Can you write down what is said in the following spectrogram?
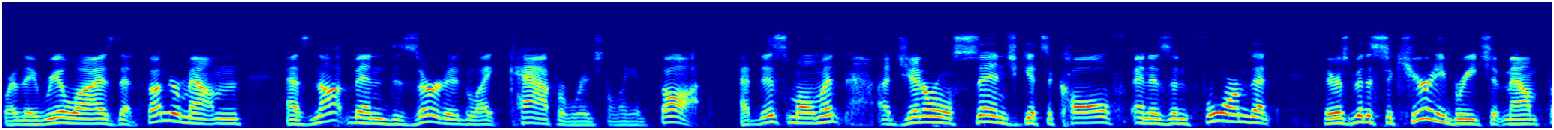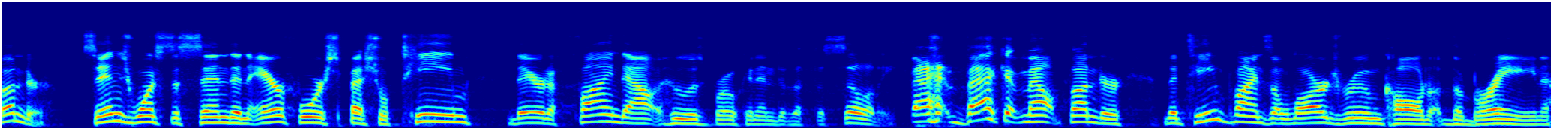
where they realize that Thunder Mountain has not been deserted like Cap originally had thought. At this moment, a General Singe gets a call and is informed that there's been a security breach at Mount Thunder. Singe wants to send an Air Force special team there to find out who has broken into the facility. Back, back at Mount Thunder, the team finds a large room called the Brain,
